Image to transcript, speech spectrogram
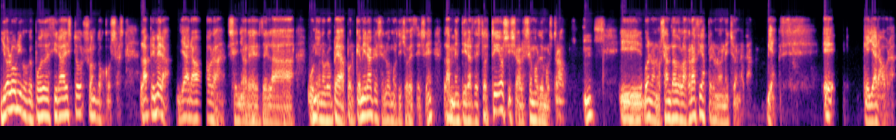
Yo lo único que puedo decir a esto son dos cosas. La primera, ya era hora, señores de la Unión Europea, porque mira que se lo hemos dicho veces, ¿eh? las mentiras de estos tíos y se las hemos demostrado. Y bueno, nos han dado las gracias, pero no han hecho nada. Bien, eh, que ya era hora.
